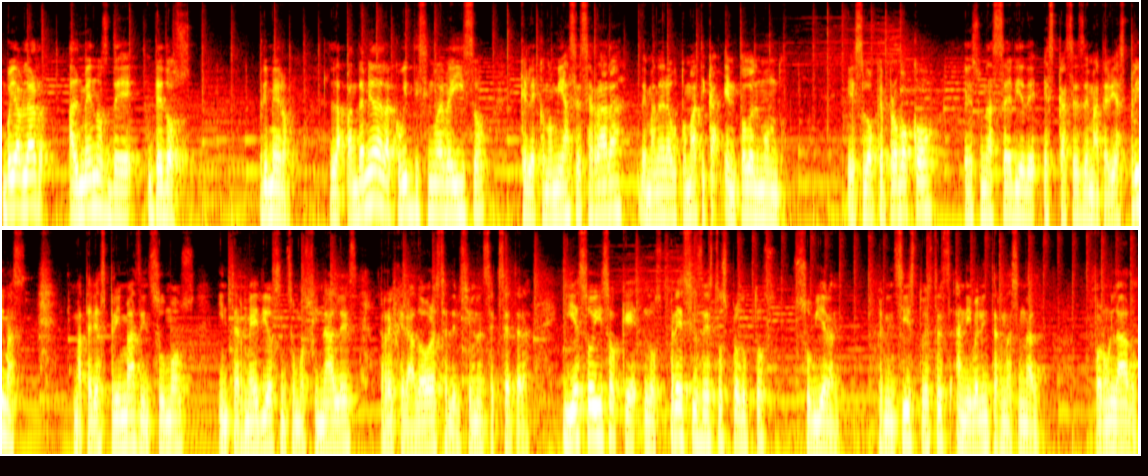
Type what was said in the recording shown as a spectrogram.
Voy a hablar al menos de, de dos. Primero, la pandemia de la COVID-19 hizo que la economía se cerrara de manera automática en todo el mundo. Es lo que provocó es una serie de escasez de materias primas, materias primas de insumos intermedios, insumos finales, refrigeradores, televisiones, etc. Y eso hizo que los precios de estos productos subieran. Pero insisto, esto es a nivel internacional, por un lado.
